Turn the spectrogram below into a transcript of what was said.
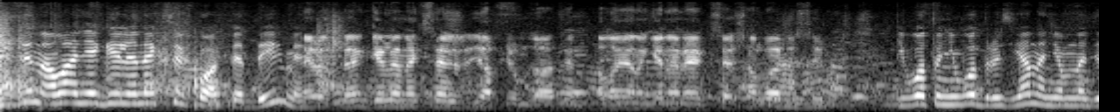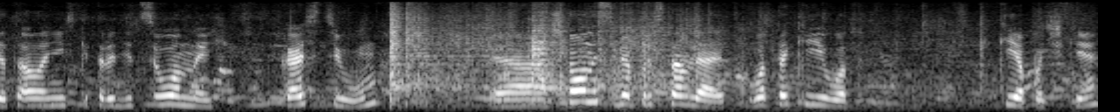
sizin Alanya geleneksel kıyafet değil mi? Evet ben geleneksel yapıyorum zaten. Alanya'nın geleneksel şalvarcısıyım. И вот у него, друзья, на нем надет аланийский традиционный костюм. Э, Что он из себя представляет? Вот такие вот кепочки.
